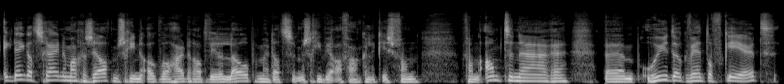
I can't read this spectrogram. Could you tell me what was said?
ik denk dat Schrijnemacher zelf misschien ook wel harder had willen lopen, maar dat ze misschien weer afhankelijk is van, van ambtenaren. hoe je het ook went of keert.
